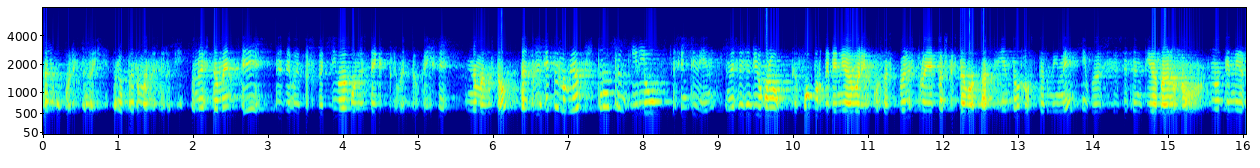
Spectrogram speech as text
algo para estar ahí, para permanecer ahí. Honestamente, desde con este experimento que hice, no me gustó. Al principio lo veo, está tranquilo, se siente bien. En ese sentido creo que fue porque tenía varias cosas, varios proyectos que estaba haciendo, los terminé y pues se sentía raro no, no tener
